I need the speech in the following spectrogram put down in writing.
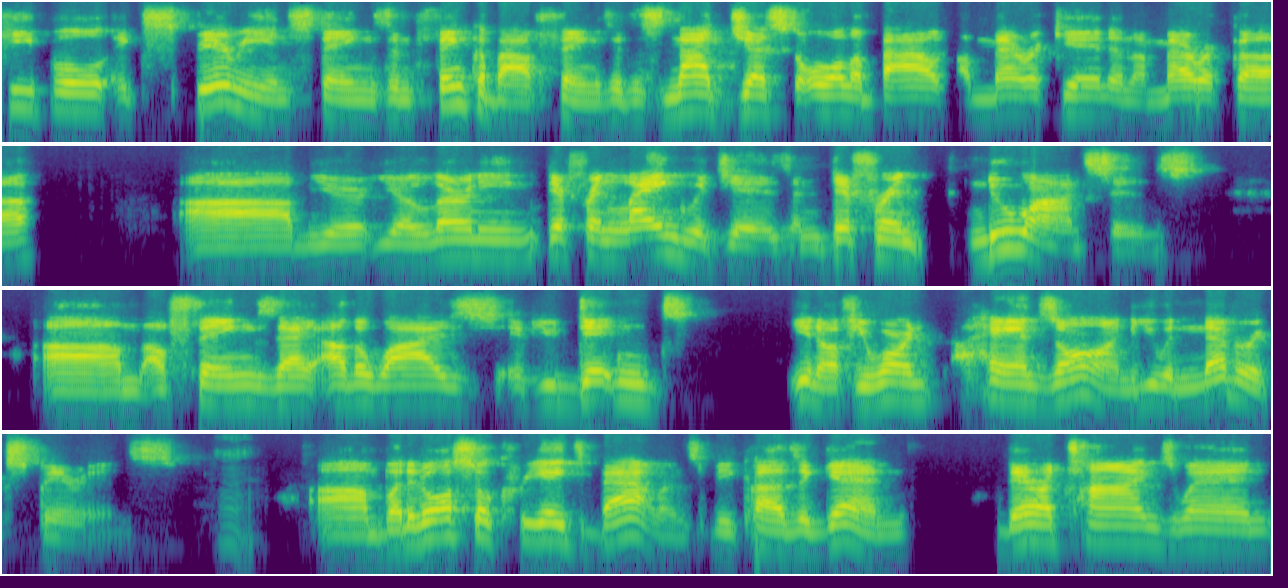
people experience things and think about things. It's not just all about American and America. Um, you're you're learning different languages and different nuances um, of things that otherwise, if you didn't, you know, if you weren't hands on, you would never experience. Um, but it also creates balance because, again, there are times when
